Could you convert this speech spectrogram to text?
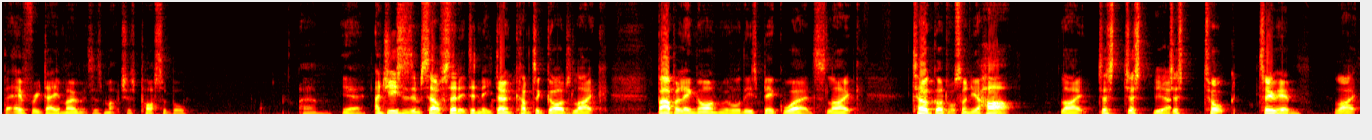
the everyday moments as much as possible. Um, yeah, and Jesus himself said it, didn't he? Don't come to God like babbling on with all these big words. Like, tell God what's on your heart. Like, just, just, Yeah. just talk to Him. Like,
